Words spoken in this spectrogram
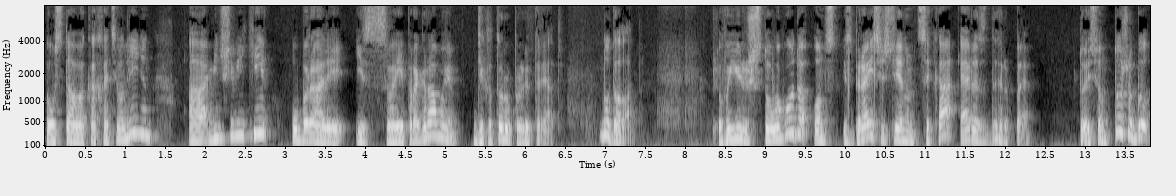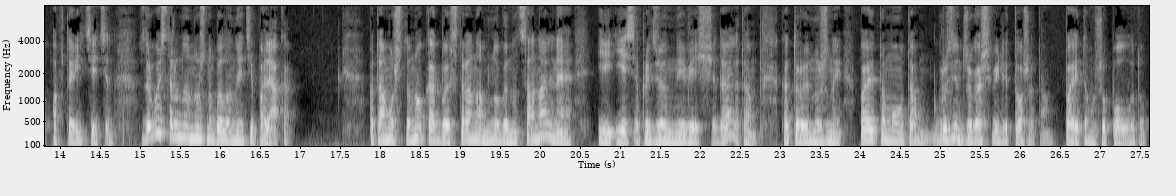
устава, как хотел Ленин, а меньшевики убрали из своей программы диктатуру пролетариата. Ну да ладно. В июле 6 года он избирается членом ЦК РСДРП. То есть он тоже был авторитетен. С другой стороны, нужно было найти поляка, потому что, ну, как бы страна многонациональная, и есть определенные вещи, да, там, которые нужны, поэтому там грузин Джугашвили тоже там по этому же поводу.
